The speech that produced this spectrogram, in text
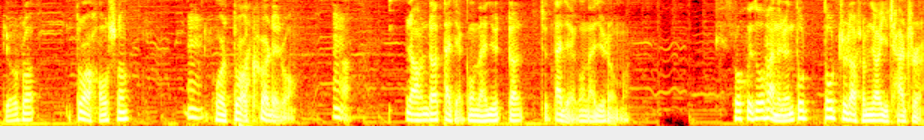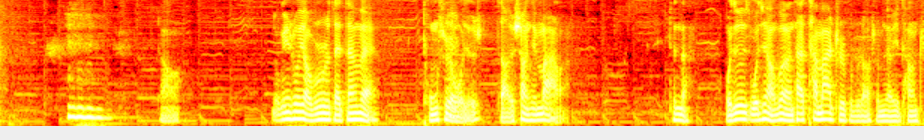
比如说多少毫升嗯或者多少克这种。嗯啊然后你知道大姐跟我来句，知道就大姐跟我来句什么吗？说会做饭的人都、都知道什么叫一叉匙。然后我跟你说，要不是在单位，同事我就早就上去骂了。真的，我就我就想问问他他妈知不知道什么叫一汤匙？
